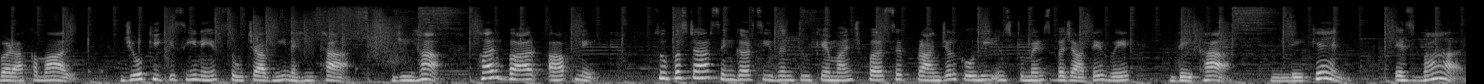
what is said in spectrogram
बड़ा कमाल जो कि किसी ने सोचा भी नहीं था। जी हाँ हर बार आपने सुपरस्टार सिंगर सीज़न टू के मंच पर सिर्फ़ प्रांजल को ही इंस्ट्रूमेंट्स बजाते हुए देखा। लेकिन इस बार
